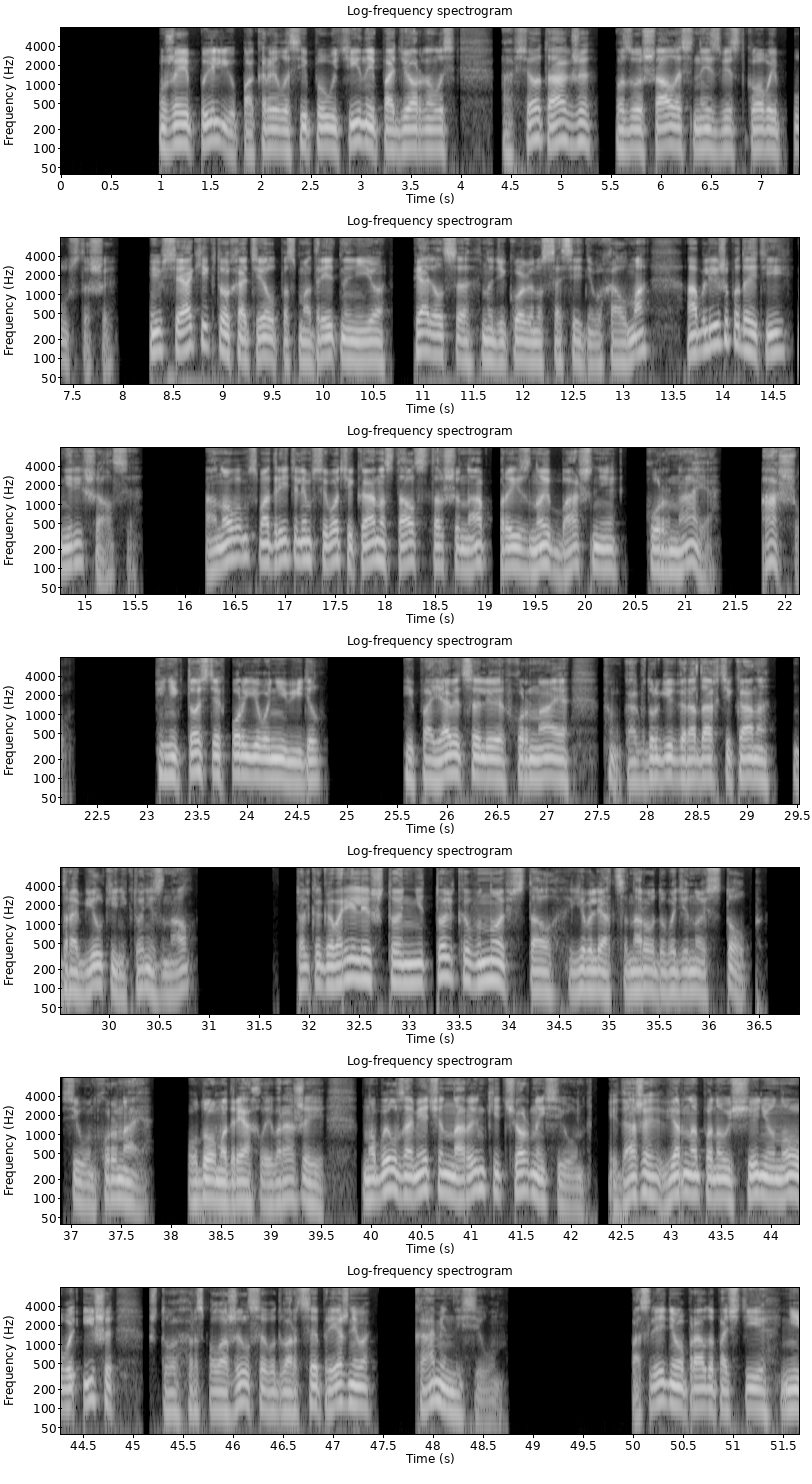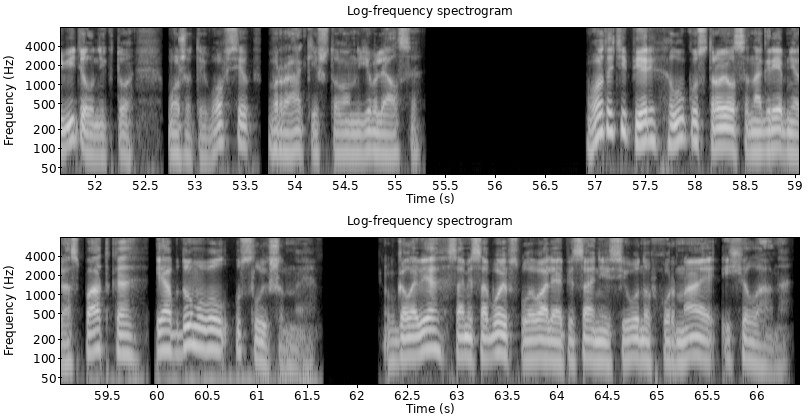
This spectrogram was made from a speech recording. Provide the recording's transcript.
Уже и пылью покрылась, и паутиной подернулась, а все так же возвышалась на известковой пустоши. И всякий, кто хотел посмотреть на нее, пялился на диковину с соседнего холма, а ближе подойти не решался а новым смотрителем всего Тикана стал старшина проездной башни Хурная, Ашу. И никто с тех пор его не видел. И появится ли в Хурная, как в других городах Тикана, дробилки, никто не знал. Только говорили, что не только вновь стал являться народу водяной столб Сиун Хурная, у дома дряхлой ворожеи, но был замечен на рынке черный сиун, и даже, верно по наущению нового Иши, что расположился во дворце прежнего, каменный сиун. Последнего, правда, почти не видел никто, может, и вовсе в раке, что он являлся. Вот и теперь Лук устроился на гребне распадка и обдумывал услышанное. В голове сами собой всплывали описания сиунов Хурная и Хилана.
